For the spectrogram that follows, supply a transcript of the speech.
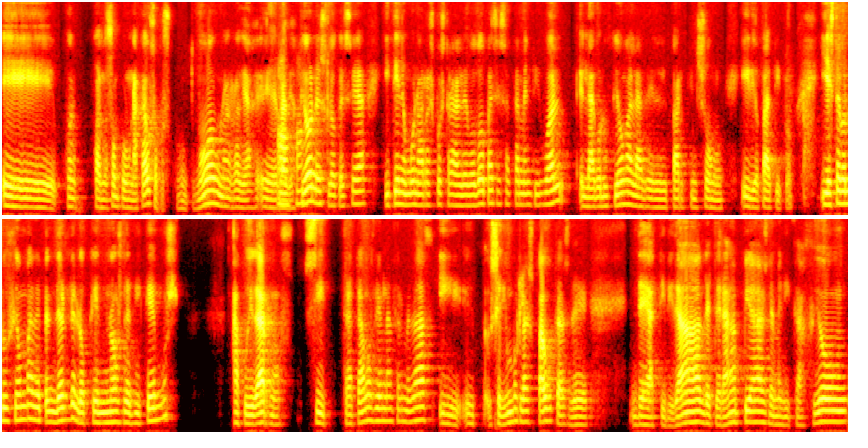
eh, cuando son por una causa, pues un tumor, unas eh, radiaciones, lo que sea, y tienen buena respuesta a la levodopa, es exactamente igual la evolución a la del Parkinson idiopático. Y esta evolución va a depender de lo que nos dediquemos a cuidarnos. Si tratamos bien la enfermedad y, seguimos las pautas de actividad, de terapias, de medicación,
